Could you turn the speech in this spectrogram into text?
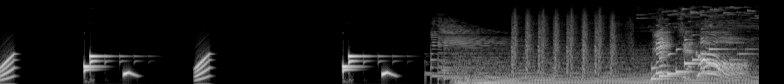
What? What? Let's go!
